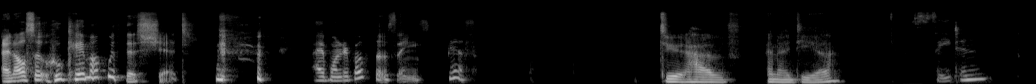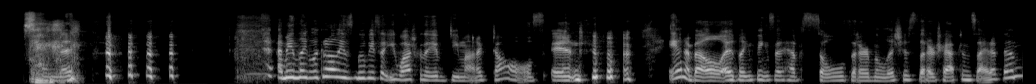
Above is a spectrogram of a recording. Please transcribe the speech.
And also, who came up with this shit? I wonder both those things. Yes. Do you have an idea? Satan. Then I mean, like, look at all these movies that you watch where they have demonic dolls and Annabelle and like things that have souls that are malicious that are trapped inside of them.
